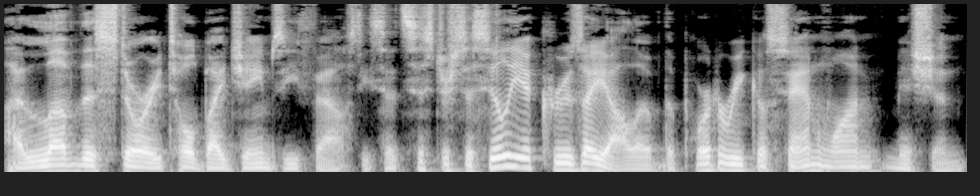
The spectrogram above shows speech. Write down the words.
I love this story told by James E. Faust. He said Sister Cecilia Cruz Ayala of the Puerto Rico San Juan Mission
